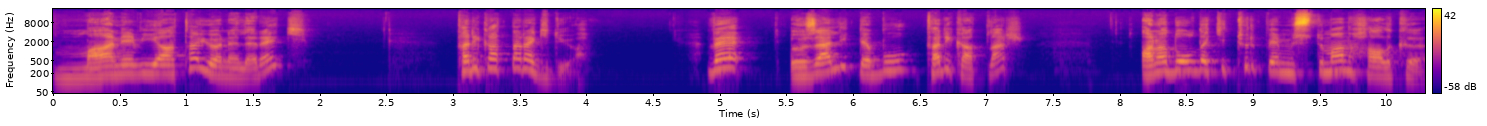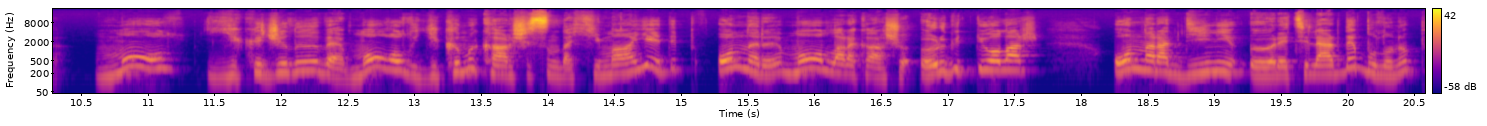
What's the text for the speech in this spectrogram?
maneviyata yönelerek tarikatlara gidiyor. Ve özellikle bu tarikatlar Anadolu'daki Türk ve Müslüman halkı Moğol yıkıcılığı ve Moğol yıkımı karşısında himaye edip onları Moğollara karşı örgütlüyorlar. Onlara dini öğretilerde bulunup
